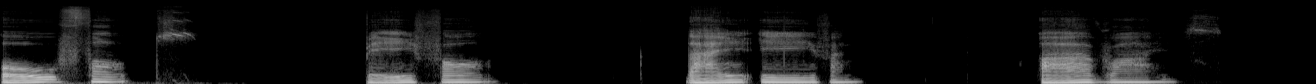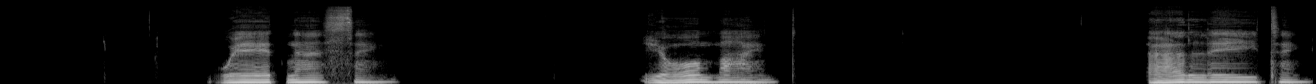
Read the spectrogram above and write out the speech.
all thoughts before they even arise, witnessing your mind deleting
